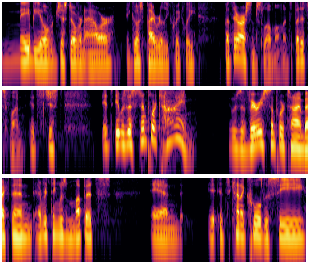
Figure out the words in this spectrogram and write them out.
maybe over just over an hour. It goes by really quickly, but there are some slow moments. But it's fun. It's just it. It was a simpler time. It was a very simpler time back then. Everything was Muppets, and it, it's kind of cool to see,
